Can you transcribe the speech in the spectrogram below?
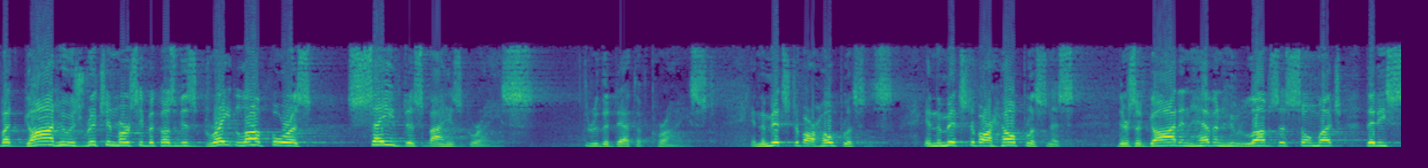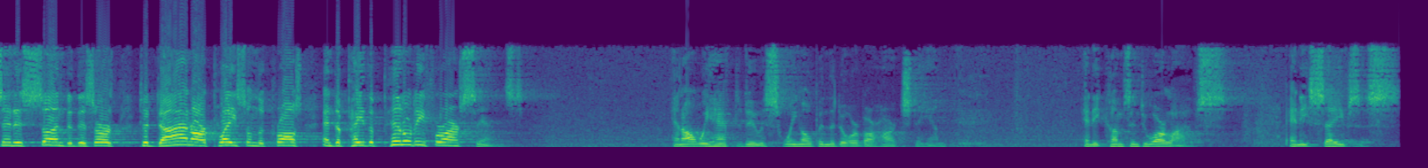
but God, who is rich in mercy because of His great love for us, saved us by His grace through the death of Christ. In the midst of our hopelessness, in the midst of our helplessness, there's a God in heaven who loves us so much that He sent His Son to this earth to die in our place on the cross and to pay the penalty for our sins. And all we have to do is swing open the door of our hearts to Him. And He comes into our lives and He saves us.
